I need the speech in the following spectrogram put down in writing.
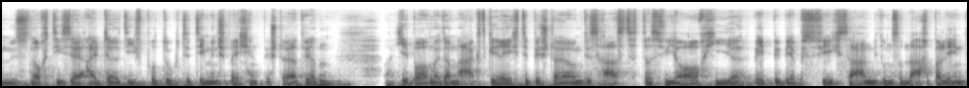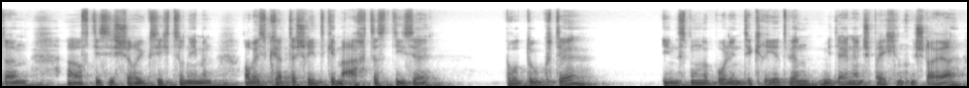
müssen auch diese Alternativprodukte dementsprechend besteuert werden. Hier brauchen wir eine marktgerechte Besteuerung. Das heißt, dass wir auch hier wettbewerbsfähig sind, mit unseren Nachbarländern äh, auf dieses schon Rücksicht zu nehmen. Aber es gehört der Schritt gemacht, dass diese Produkte ins Monopol integriert werden mit einer entsprechenden Steuer.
